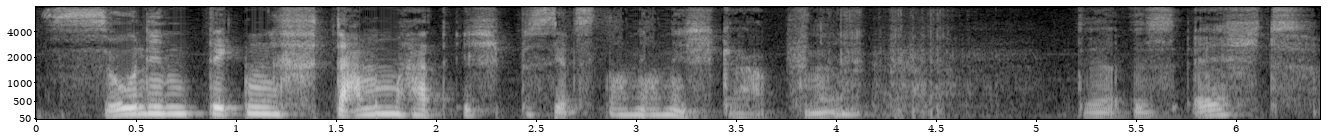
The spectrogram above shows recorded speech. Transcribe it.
so einen dicken Stamm hatte ich bis jetzt noch, nicht gehabt. Ne? Der ist echt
